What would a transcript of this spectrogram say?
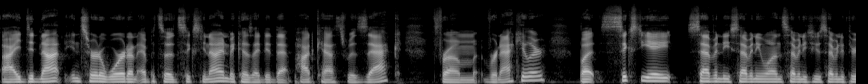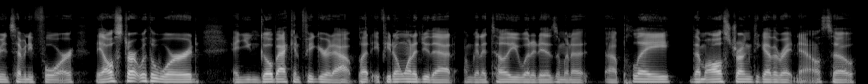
I did not insert a word on episode 69 because I did that podcast with Zach from Vernacular. But 68, 70, 71, 72, 73, and 74, they all start with a word, and you can go back and figure it out. But if you don't want to do that, I'm going to tell you what it is. I'm going to uh, play them all strung together right now. So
